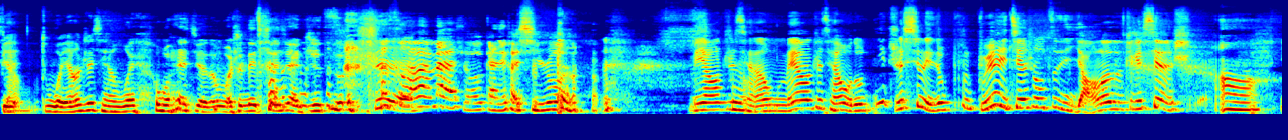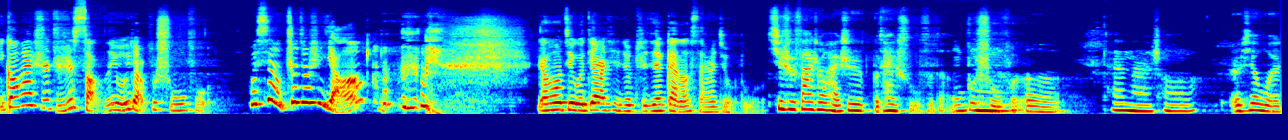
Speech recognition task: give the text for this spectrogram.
别我阳之前，我也 我也觉得我是那天选之子。是他送外卖的时候感觉可虚弱了，没阳之前，我没阳之前，我都一直心里就不不愿意接受自己阳了的这个现实。嗯，你刚开始只是嗓子有一点不舒服，我心想这就是阳，然后结果第二天就直接干到三十九度，其实发烧还是不太舒服的，嗯，不舒服的。嗯，太难受了。而且我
